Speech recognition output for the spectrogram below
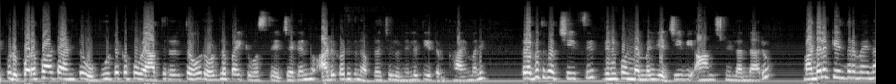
ఇప్పుడు పొరపాటు అంటూ బూటకపు యాత్రలతో రోడ్లపైకి వస్తే జగన్ను అడుగడుగున ప్రజలు నిలదీయడం ఖాయమని ప్రభుత్వ chief whip Vinukonda MLA GV Anjaneyulu అన్నారు. మండల కేంద్రమైన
